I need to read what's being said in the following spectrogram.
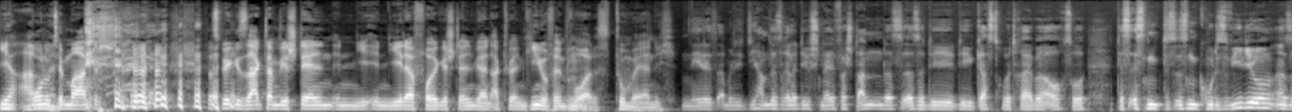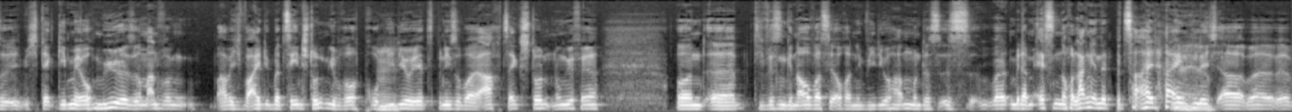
Armen. monothematisch, dass wir gesagt haben, wir stellen in, in jeder Folge stellen wir einen aktuellen Kinofilm vor. Das tun wir ja nicht. Nee, das, aber die, die haben das relativ schnell verstanden, dass also die, die Gastrobetreiber auch so, das ist ein, das ist ein gutes Video. Also ich, ich gebe mir auch Mühe. Also am Anfang habe ich weit über zehn Stunden gebraucht pro Video. Jetzt bin ich so bei acht, sechs Stunden ungefähr. Und äh, die wissen genau, was sie auch an dem Video haben. Und das ist mit am Essen noch lange nicht bezahlt eigentlich. Aber äh,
